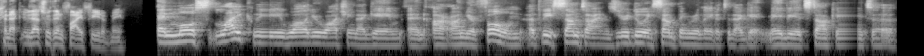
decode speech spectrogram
connect. That's within five feet of me. And most likely, while you're watching that game and are on your phone, at least sometimes you're doing something related to that game. Maybe it's talking to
